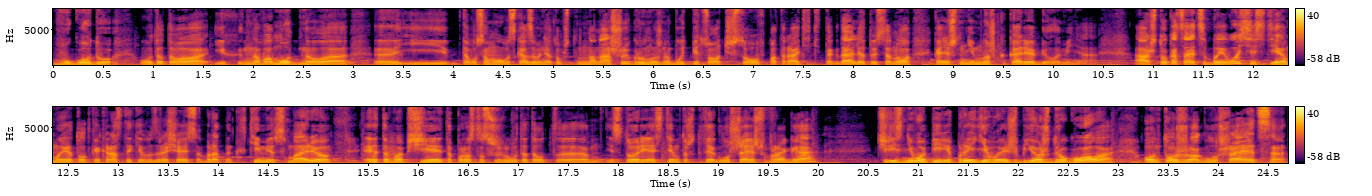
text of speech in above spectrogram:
в угоду вот этого их новомодного э, и того самого высказывания о том, что на нашу игру нужно будет 500 часов потратить и так далее, то есть оно, конечно, немножко корябило меня. А что касается боевой системы, системы, это вот как раз-таки возвращаясь обратно к теме с Марио, это вообще, это просто, слушай, вот эта вот э, история с тем, то, что ты оглушаешь врага, через него перепрыгиваешь, бьешь другого, он тоже оглушается,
